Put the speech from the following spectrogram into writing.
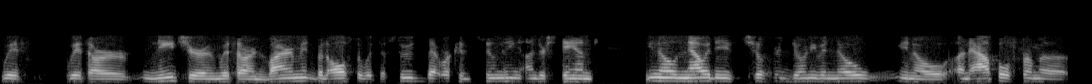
with with our nature and with our environment, but also with the foods that we're consuming. Understand, you know, nowadays children don't even know, you know, an apple from a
